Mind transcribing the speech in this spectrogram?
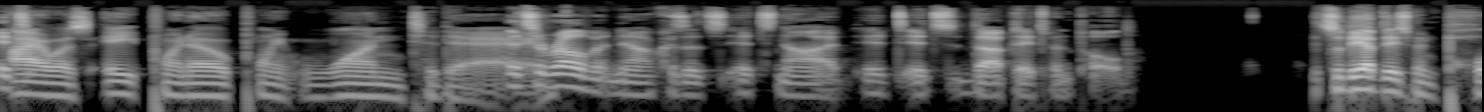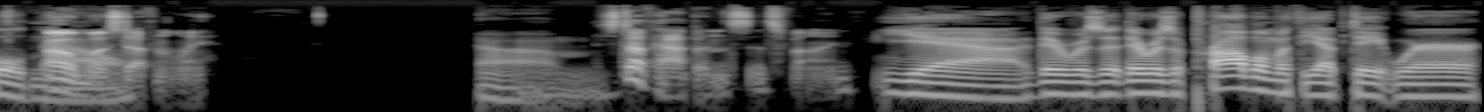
iOS 8.0.1 today. It's irrelevant now because it's it's not it, it's the update's been pulled. So the update's been pulled now. Oh, most definitely. Um, stuff happens. It's fine. Yeah, there was a there was a problem with the update where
